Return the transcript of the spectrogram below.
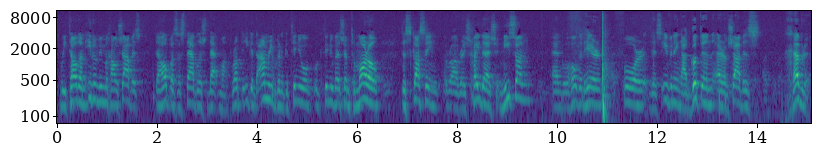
we tell them, even be Michal Shabbos, to help us establish that month. We're up to Ikad Amri. We're going to continue, we'll continue Beshem tomorrow discussing uh, Rosh Chodesh Nisan, and we'll hold it here for this evening. Aguten Erev Shabbos Chevre.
